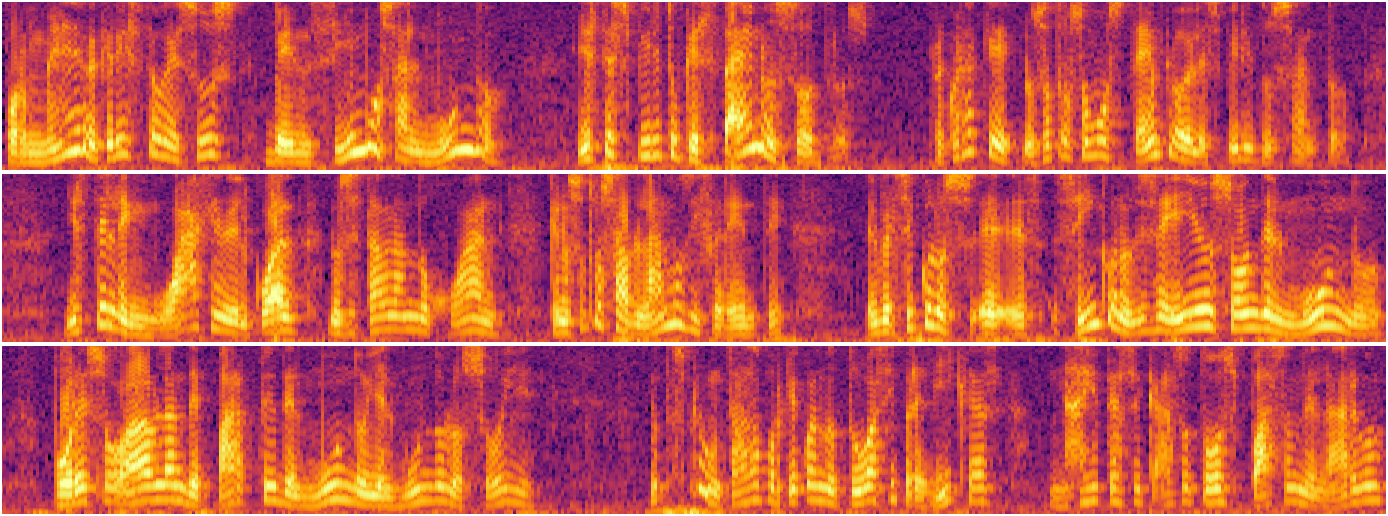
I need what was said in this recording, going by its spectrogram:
por medio de Cristo Jesús vencimos al mundo. Y este Espíritu que está en nosotros, recuerda que nosotros somos templo del Espíritu Santo. Y este lenguaje del cual nos está hablando Juan, que nosotros hablamos diferente. El versículo 5 eh, nos dice, ellos son del mundo, por eso hablan de parte del mundo y el mundo los oye. ¿No te has preguntado por qué cuando tú vas y predicas, nadie te hace caso, todos pasan de largo?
